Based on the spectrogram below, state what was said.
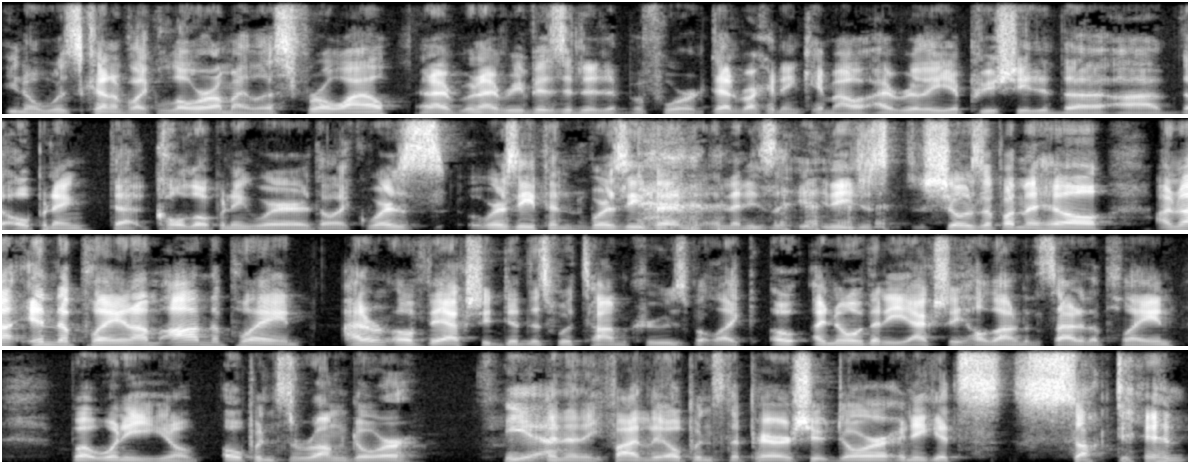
you know, was kind of like lower on my list for a while, and I, when I revisited it before Dead Reckoning came out, I really appreciated the uh, the opening, that cold opening where they're like, "Where's Where's Ethan? Where's Ethan?" And then he's and he just shows up on the hill. I'm not in the plane. I'm on the plane. I don't know if they actually did this with Tom Cruise, but like, oh, I know that he actually held on to the side of the plane. But when he, you know, opens the wrong door Yeah. And then he finally opens the parachute door and he gets sucked in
